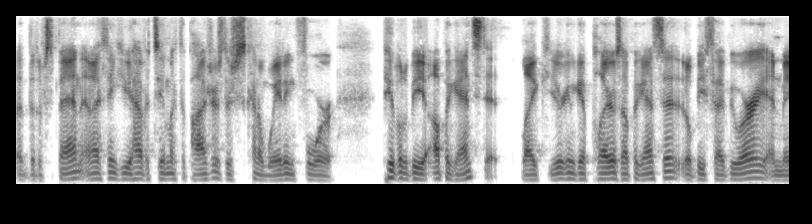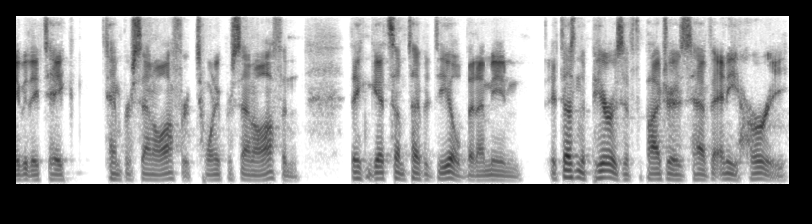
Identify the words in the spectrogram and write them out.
have, that have spent, and I think you have a team like the Padres. They're just kind of waiting for people to be up against it. Like you're going to get players up against it. It'll be February, and maybe they take 10% off or 20% off, and they can get some type of deal. But I mean, it doesn't appear as if the Padres have any hurry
